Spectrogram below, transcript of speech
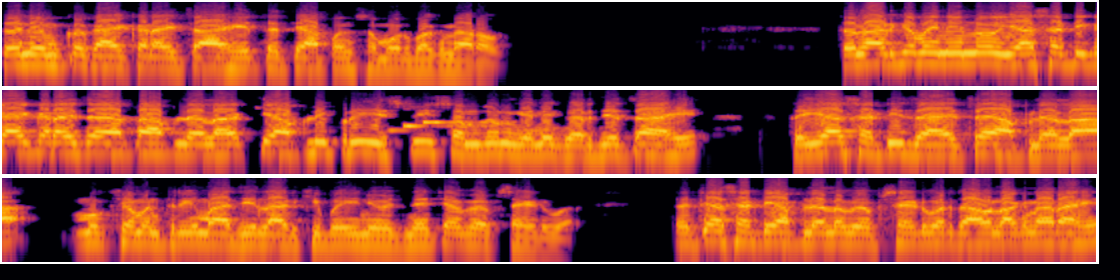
तर नेमकं काय करायचं आहे तर ते आपण समोर बघणार आहोत. तर लाडक्या बहिणींनो यासाठी काय करायचं आहे आता आपल्याला की आपली प्री हिस्ट्री समजून घेणे गरजेचं आहे. तर यासाठी जायचं आहे आपल्याला मुख्यमंत्री माझी लाडकी बहीण योजनेच्या वेबसाईटवर तर त्यासाठी आपल्याला वेबसाईटवर जावं लागणार आहे.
